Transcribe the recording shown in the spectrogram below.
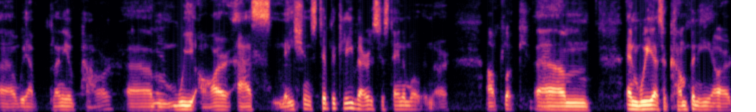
Uh, we have plenty of power. Um, yeah. We are, as nations, typically very sustainable in our outlook. Um, and we as a company are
